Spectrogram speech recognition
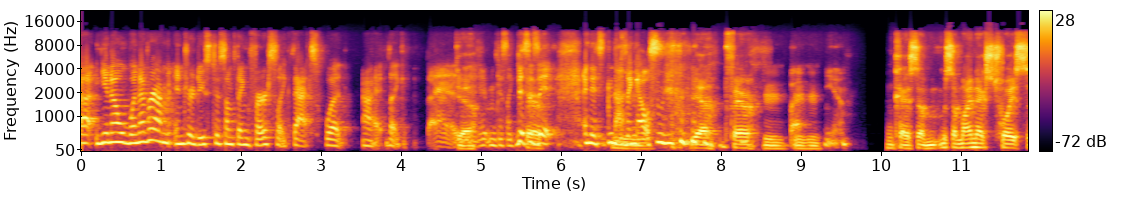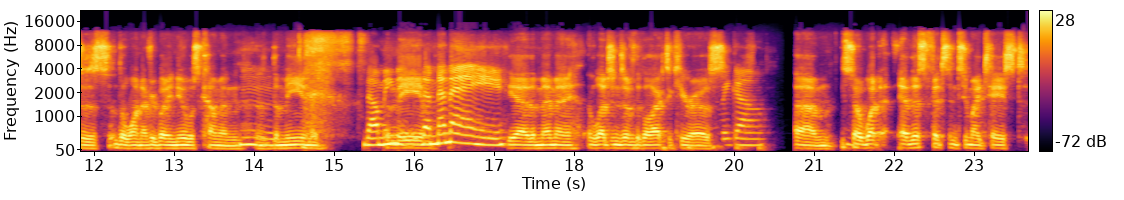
Uh, you know, whenever I'm introduced to something first, like that's what I like. I, Yeah. I'm just like, this is it, and it's nothing else. Yeah, fair. But yeah. Okay, so so my next choice is the one everybody knew was coming. Mm. The meme. The meme, the meme. Yeah, the meme. Legends of the Galactic Heroes. Here we go. Um, so what and this fits into my taste,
